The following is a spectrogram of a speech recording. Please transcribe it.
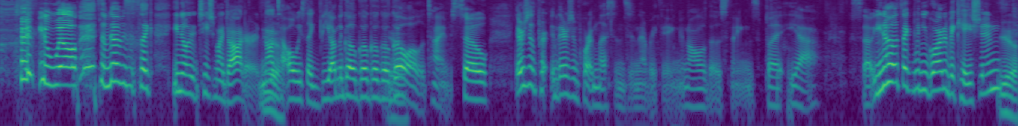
if you will. Sometimes it's like, you know, to teach my daughter not Yeah. to always like be on the go, go, go, go, Yeah. go all the time. So there's a, there's important lessons in everything and all of those things. But yeah. So you know, it's like when you go on a vacation Yeah.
